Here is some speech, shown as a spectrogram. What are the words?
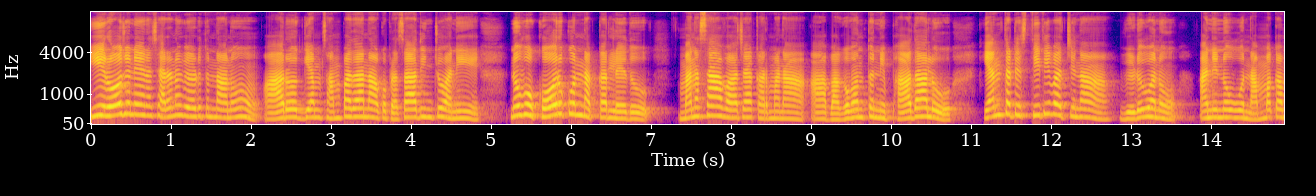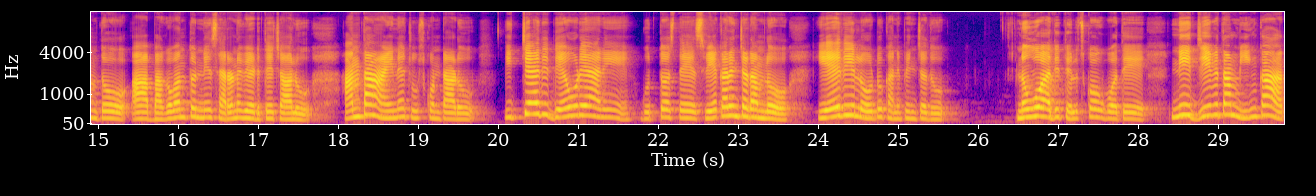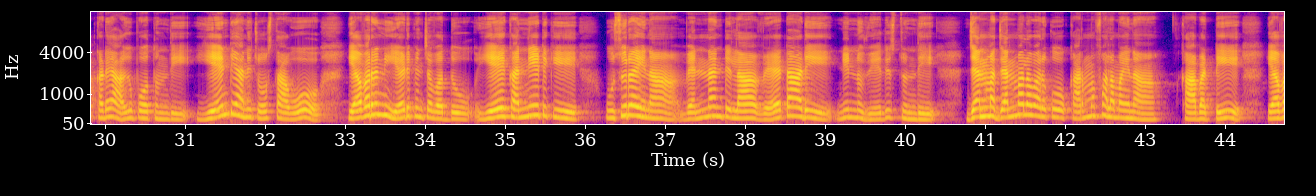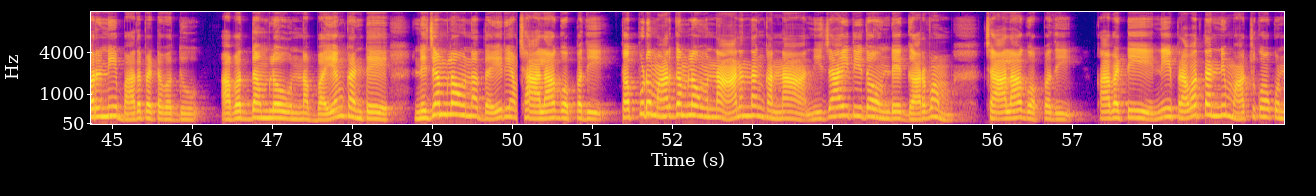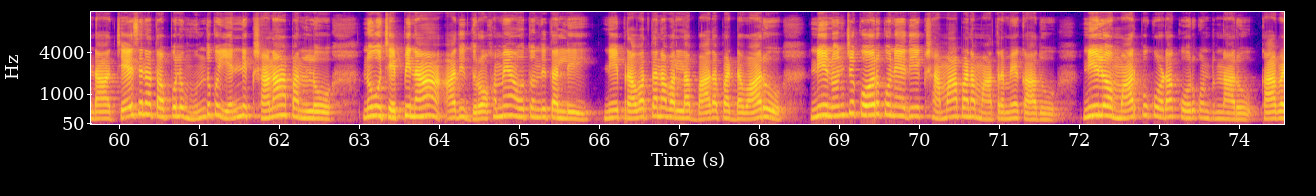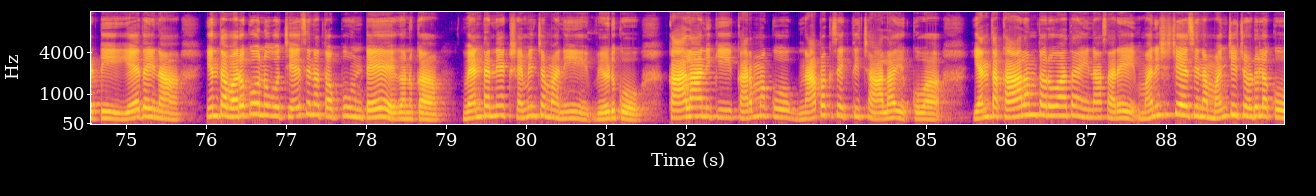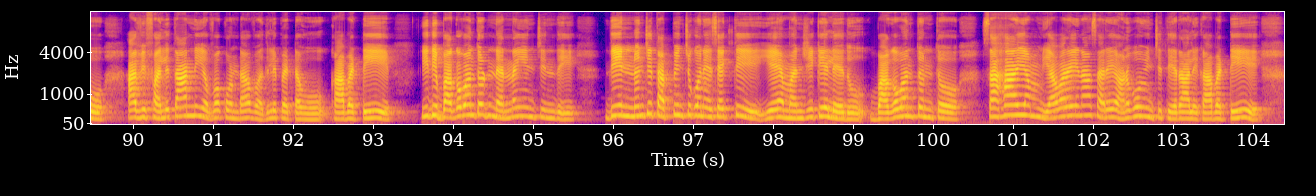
ఈరోజు నేను శరణు వేడుతున్నాను. ఆరోగ్యం సంపద నాకు ప్రసాదించు అని నువ్వు కోరుకున్నక్కర్లేదు. మనసా వాచా కర్మణ ఆ భగవంతుని పాదాలు ఎంతటి స్థితి వచ్చినా విడువను అని నువ్వు నమ్మకంతో ఆ భగవంతుణ్ణి శరణు వేడితే చాలు. అంతా ఆయనే చూసుకుంటాడు. ఇచ్చేది దేవుడే అని గుర్తొస్తే స్వీకరించడంలో ఏదీ లోటు కనిపించదు. నువ్వు అది తెలుసుకోకపోతే నీ జీవితం ఇంకా అక్కడే ఆగిపోతుంది. ఏంటి అని చూస్తావు? ఎవరిని ఏడిపించవద్దు. ఏ కన్నీటికి ఉసురైన వెన్నంటిలా వేటాడి నిన్ను వేధిస్తుంది. జన్మ జన్మల వరకు కర్మఫలమైన కాబట్టి ఎవరినీ బాధ పెట్టవద్దు అబద్ధంలో ఉన్న భయం కంటే నిజంలో ఉన్న ధైర్యం చాలా గొప్పది. తప్పుడు మార్గంలో ఉన్న ఆనందం కన్నా నిజాయితీతో ఉండే గర్వం చాలా గొప్పది. కాబట్టి నీ ప్రవర్తనని మార్చుకోకుండా చేసిన తప్పులు ముందుకు ఎన్ని క్షణాపనలు నువ్వు చెప్పినా అది ద్రోహమే అవుతుంది తల్లి. నీ ప్రవర్తన వల్ల బాధపడ్డవారు నీ నుంచి కోరుకునేది క్షమాపణ మాత్రమే కాదు నీలో మార్పు కూడా కోరుకుంటున్నారు. కాబట్టి ఏదైనా ఇంతవరకు నువ్వు చేసిన తప్పు ఉంటే గనుక వెంటనే క్షమించమని వేడుకో. కాలానికి కర్మకు జ్ఞాపక శక్తి చాలా ఎక్కువ. ఎంతకాలం తరువాత అయినా సరే మనిషి చేసిన మంచి చెడులకు అవి ఫలితాన్ని ఇవ్వకుండా వదిలిపెట్టవు. కాబట్టి ఇది భగవంతుడు నిర్ణయించింది. దీని నుంచి తప్పించుకునే శక్తి ఏ మనిషికి లేదు. భగవంతునితో సహాయం ఎవరైనా సరే అనుభవించి తీరాలి కాబట్టి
